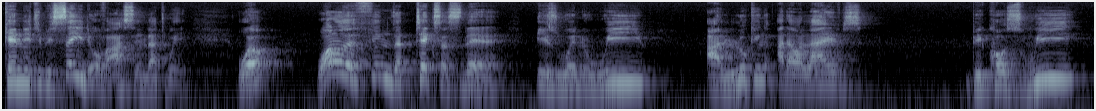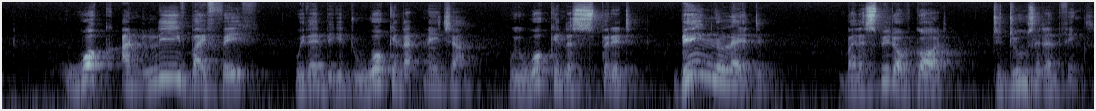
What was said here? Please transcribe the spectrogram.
Can it be said of us in that way? Well, one of the things that takes us there is when we are looking at our lives because we walk and live by faith, we then begin to walk in that nature. We walk in the Spirit, being led by the Spirit of God to do certain things.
